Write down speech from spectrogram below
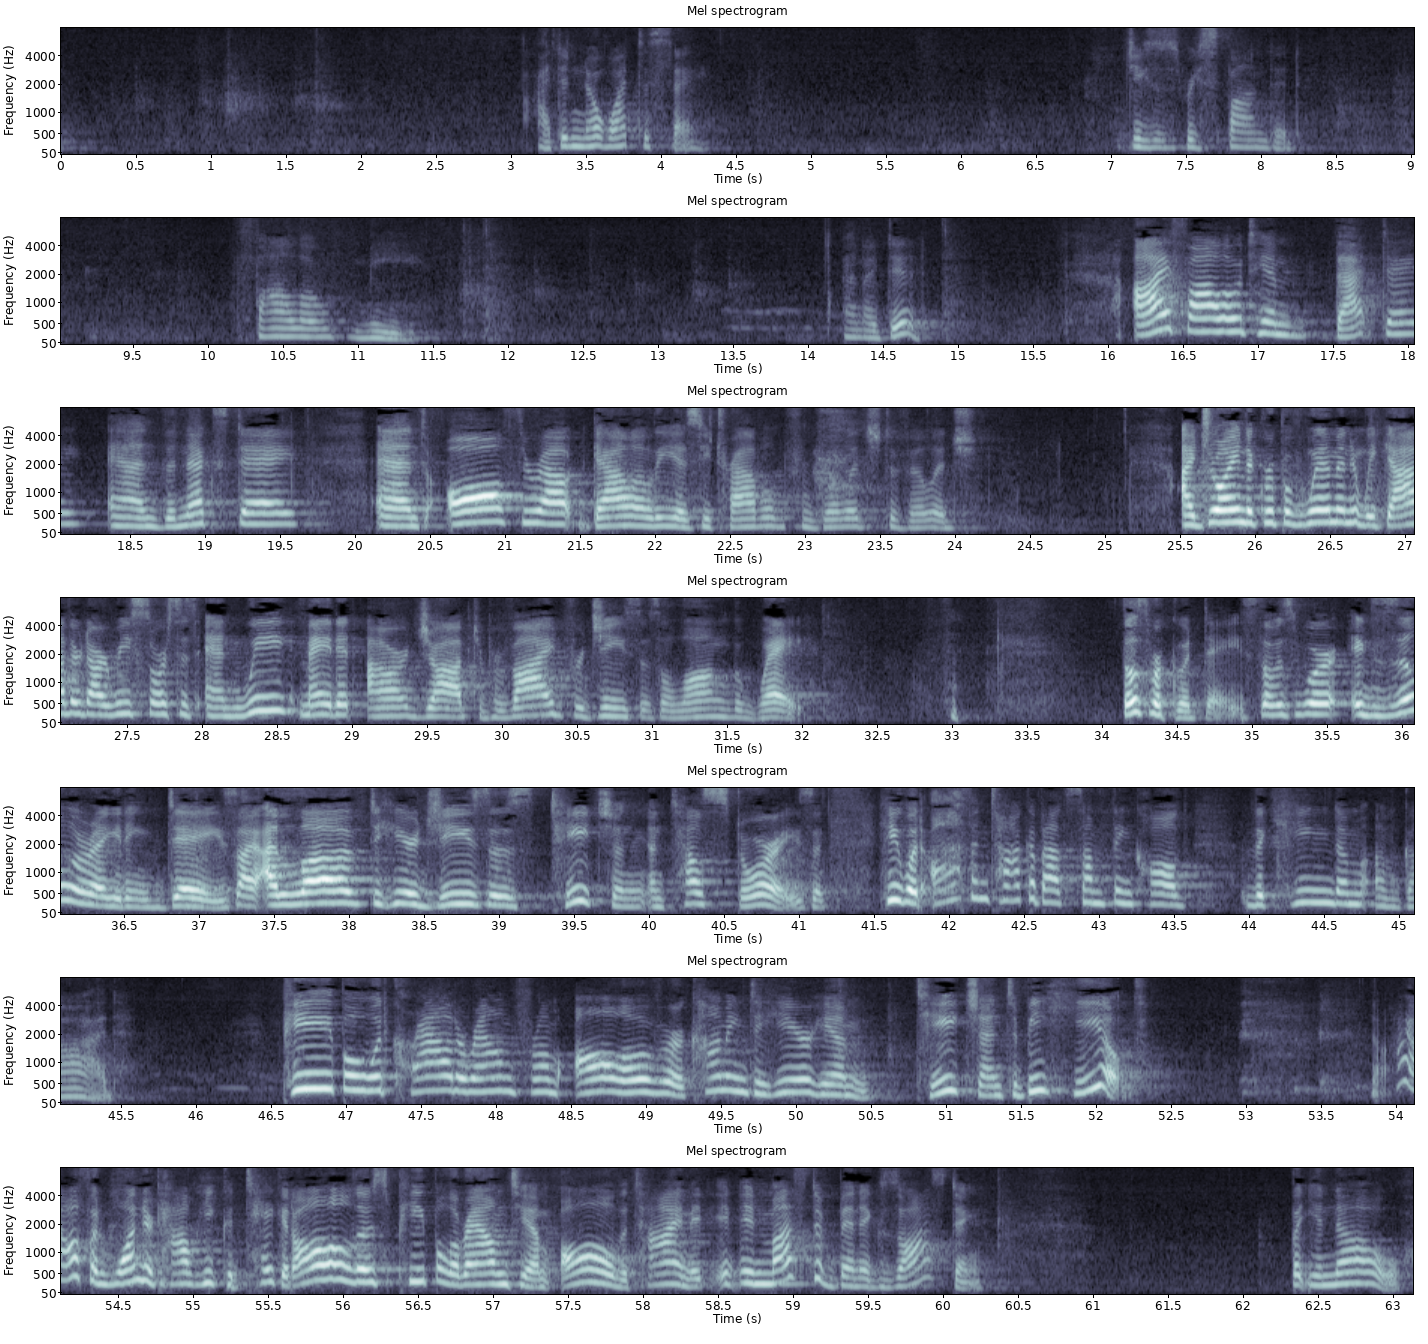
I didn't know what to say. Jesus responded, Follow me. And I did. I followed him that day and the next day and all throughout Galilee as he traveled from village to village. I joined a group of women and we gathered our resources and we made it our job to provide for Jesus along the way. Those were good days. Those were exhilarating days. I, I love to hear Jesus teach and, and tell stories. And he would often talk about something called the kingdom of God. People would crowd around from all over, coming to hear him teach and to be healed. Now, I often wondered how he could take it, all those people around him all the time. It, it, it must have been exhausting. But you know,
